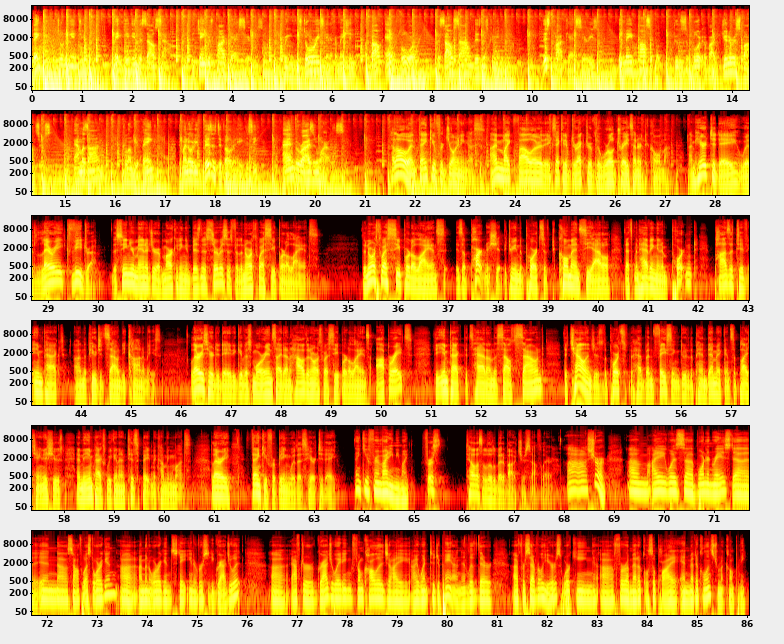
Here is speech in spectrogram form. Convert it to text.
Thank you for tuning into Make It in the South Sound, the Chambers podcast series, bringing you stories and information about and for the South Sound business community. This podcast series is made possible through the support of our generous sponsors Amazon, Columbia Bank, the Minority Business Development Agency, and Verizon Wireless. Hello, and thank you for joining us. I'm Mike Fowler, the Executive Director of the World Trade Center Tacoma. I'm here today with Larry Kvidera, the Senior Manager of Marketing and Business Services for the Northwest Seaport Alliance. The Northwest Seaport Alliance is a partnership between the ports of Tacoma and Seattle that's been having an important positive impact on the Puget Sound economies. Larry's here today to give us more insight on how the Northwest Seaport Alliance operates, the impact it's had on the South Sound, the challenges the ports have been facing due to the pandemic and supply chain issues, and the impacts we can anticipate in the coming months. Larry, thank you for being with us here today. Thank you for inviting me, Mike. First, tell us a little bit about yourself, Larry. Uh, sure. Um, I was uh, born and raised uh, in uh, Southwest Oregon. Uh, I'm an Oregon State University graduate. Uh, after graduating from college, I, I went to Japan and lived there uh, for several years working uh, for a medical supply and medical instrument company.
